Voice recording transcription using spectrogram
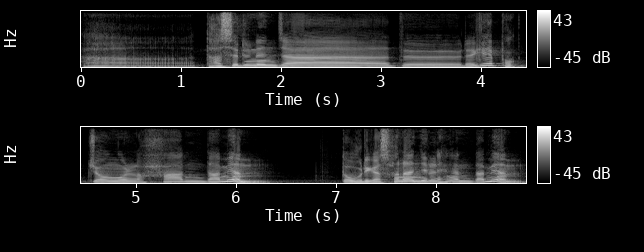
아, 다스리는 자들에게 복종을 한다면 또 우리가 선한 일을 행한다면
